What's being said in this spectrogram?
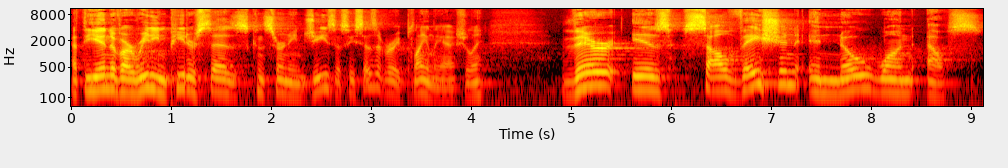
At the end of our reading, Peter says concerning Jesus, he says it very plainly, actually there is salvation in no one else.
